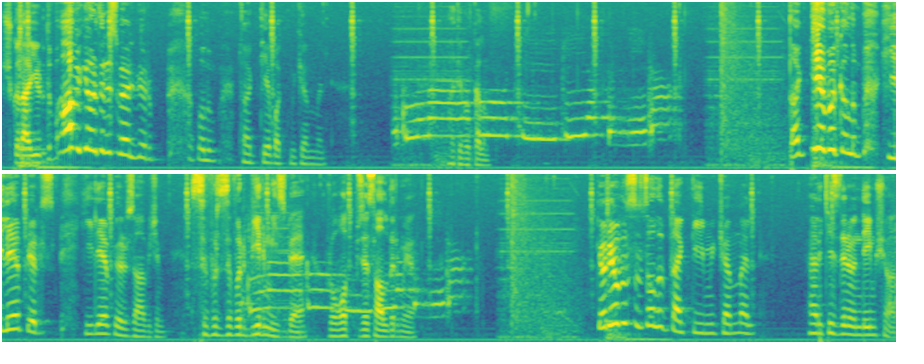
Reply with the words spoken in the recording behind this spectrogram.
Şu kadar yürüdüm. Abi gördünüz mü ölmüyorum. Oğlum taktiğe bak mükemmel. Hadi bakalım. Taktiğe bakalım. Hile yapıyoruz. Hile yapıyoruz abicim. 001 miyiz be? Robot bize saldırmıyor. Görüyor musunuz oğlum taktiği mükemmel. Herkesten öndeyim şu an.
